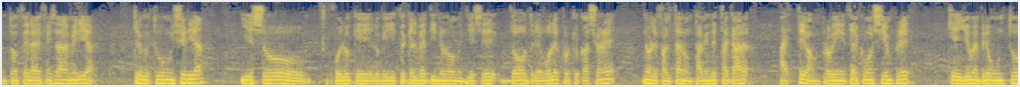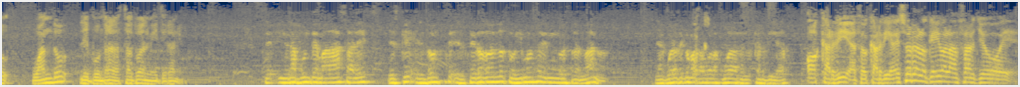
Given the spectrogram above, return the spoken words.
Entonces la defensa de Almería creo que estuvo muy seria y eso fue lo que lo que hizo que el Betis no nos metiese dos o tres goles porque ocasiones no le faltaron. También destacar a Esteban, providencial como siempre, que yo me pregunto cuándo le pondrá la estatua del Mediterráneo. Y un apunte más, Alex, es que el, 2, el 0-2 lo tuvimos en nuestras manos. Y acuérdate cómo acabó la jugada de Oscar Díaz. Oscar Díaz, Oscar Díaz. Eso era lo que iba a lanzar yo eh,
